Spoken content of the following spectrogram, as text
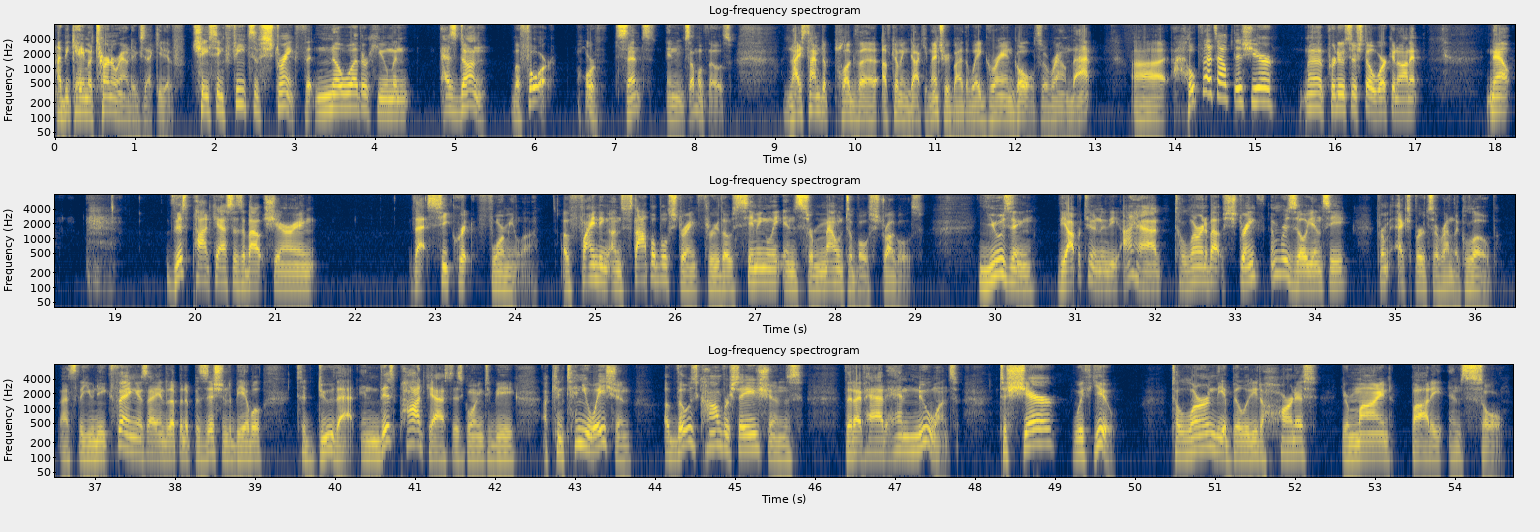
I became a turnaround executive, chasing feats of strength that no other human has done before or since in some of those. Nice time to plug the upcoming documentary, by the way, Grand Goals around that. Uh, I hope that's out this year. Uh, producer's still working on it. Now, this podcast is about sharing that secret formula of finding unstoppable strength through those seemingly insurmountable struggles. Using the opportunity I had to learn about strength and resiliency from experts around the globe. That's the unique thing is I ended up in a position to be able to do that. And this podcast is going to be a continuation of those conversations that I've had and new ones to share with you, to learn the ability to harness your mind, body, and soul.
